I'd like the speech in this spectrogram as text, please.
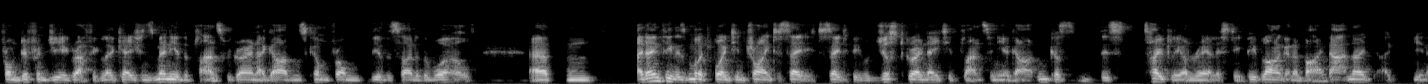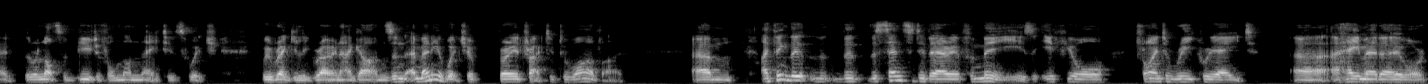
from different geographic locations. Many of the plants we grow in our gardens come from the other side of the world. Um, I don't think there's much point in trying to say to say to people just grow native plants in your garden because it's totally unrealistic. People aren't going to buy that, and I, I, you know there are lots of beautiful non-natives which we regularly grow in our gardens, and, and many of which are very attractive to wildlife. Um, I think that the, the sensitive area for me is if you're trying to recreate uh, a hay meadow or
